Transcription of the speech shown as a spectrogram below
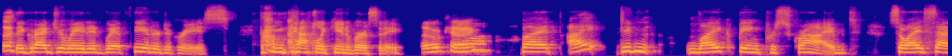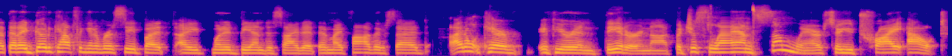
they graduated with theater degrees from Catholic University. Okay. Uh, but I didn't like being prescribed so I said that I'd go to Catholic University, but I wanted to be undecided. And my father said, I don't care if you're in theater or not, but just land somewhere so you try out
